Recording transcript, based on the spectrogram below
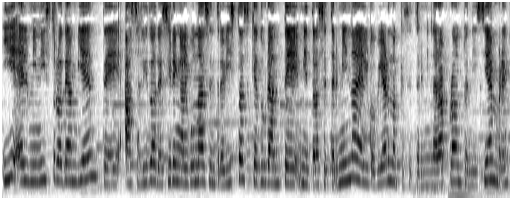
Y el ministro de Ambiente ha salido a decir en algunas entrevistas que durante, mientras se termina el gobierno, que se terminará pronto en diciembre,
